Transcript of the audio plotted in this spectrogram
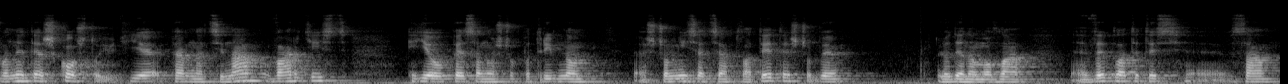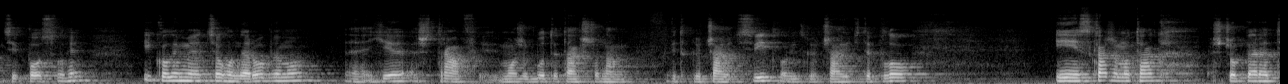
вони теж коштують. Є певна ціна, вартість, і є описано, що потрібно е, щомісяця платити, щоб людина могла е, виплатитись е, за ці послуги. І коли ми цього не робимо, е, є штраф. Може бути так, що нам відключають світло, відключають тепло. І скажемо так, що перед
